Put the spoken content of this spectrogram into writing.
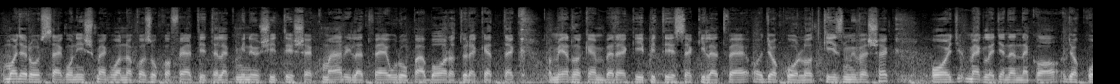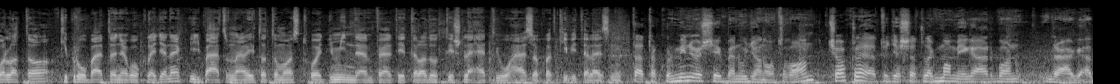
Magyarországon is megvannak azok a feltételek, minősítések már, illetve Európában arra törekedtek a mérnök emberek, építészek, illetve a gyakorlott kézművesek, hogy meglegyen ennek a gyakorlata, kipróbált anyagok legyenek, így bátran állíthatom azt, hogy minden feltétel adott és lehet jó házakat kivitelezni. Tehát akkor minőségben ugyanott van, csak lehet, hogy esetleg ma még árban drágább.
